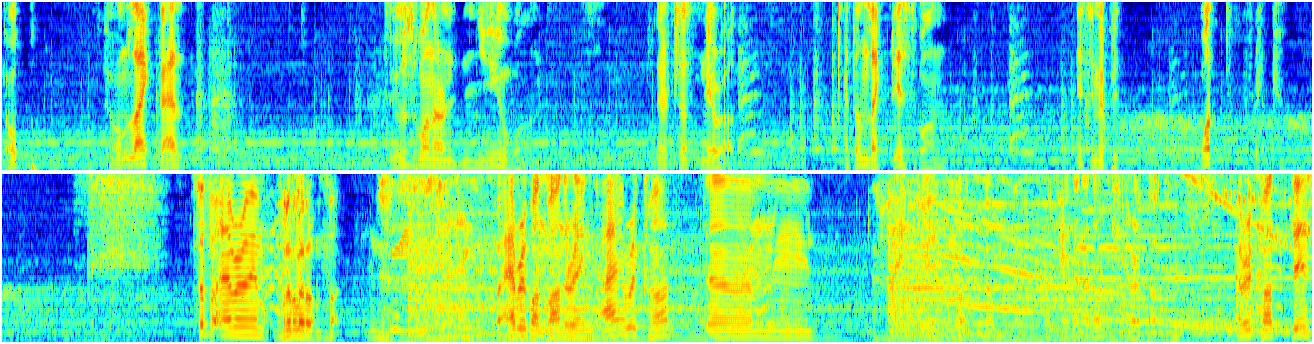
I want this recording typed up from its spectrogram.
Nope, don't like that. Those one are new ones. They're just mirrored. I don't like this one. They seem a bit. What the frick? So for everyone, for everyone wondering, I record um, Hi, do you have no no thanks? Okay, then I don't care about you. I record this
